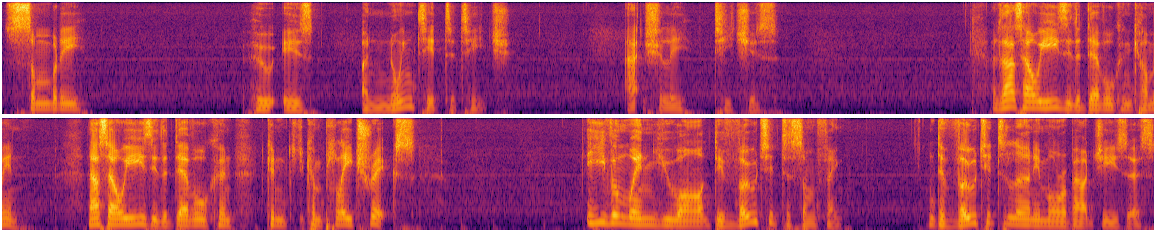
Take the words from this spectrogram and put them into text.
somebody who is anointed to teach actually teaches. And that's how easy the devil can come in. That's how easy the devil can can can play tricks. Even when you are devoted to something, devoted to learning more about Jesus,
